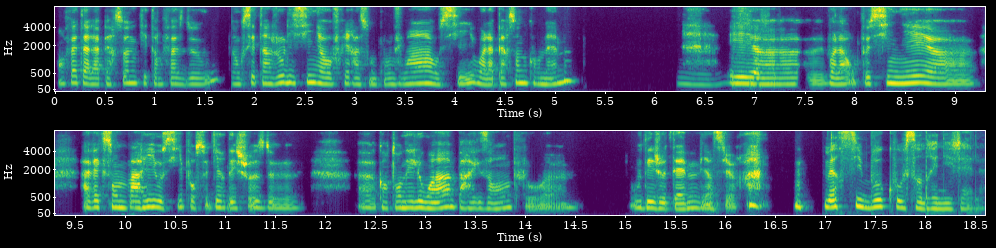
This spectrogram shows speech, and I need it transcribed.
en fait à la personne qui est en face de vous. Donc c'est un joli signe à offrir à son conjoint aussi ou à la personne qu'on aime. Mmh. Et euh, voilà, on peut signer euh, avec son mari aussi pour se dire des choses de euh, quand on est loin, par exemple, ou, ou des je t'aime, bien sûr. Merci beaucoup, Sandrine Nigel.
